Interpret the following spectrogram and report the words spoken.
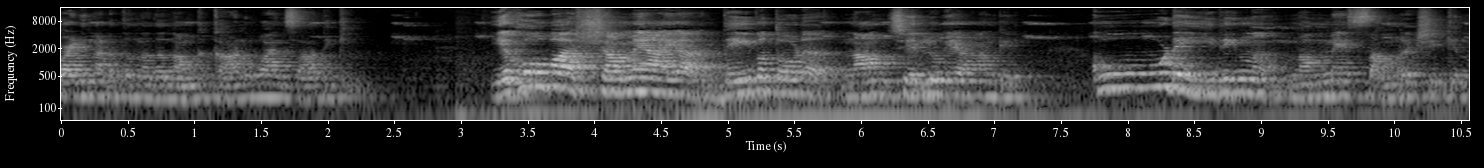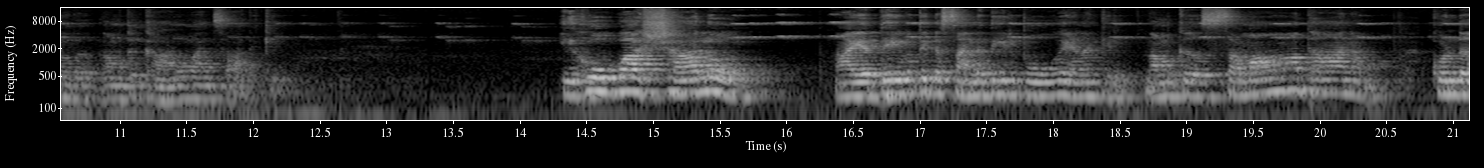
വഴി നടത്തുന്നത് നമുക്ക് കാണുവാൻ സാധിക്കും. യഹോവ ക്ഷമയായ ദൈവത്തോട് നാം ചെല്ലുകയാണെങ്കിൽ കൂടെ ഇരുന്ന് നമ്മെ സംരക്ഷിക്കുന്നത് നമുക്ക് കാണുവാൻ സാധിക്കും. യഹോവ ശാലോ ആയ ദൈവത്തിന്റെ സന്നദ്ധിയിൽ പോവുകയാണെങ്കിൽ നമുക്ക് സമാധാനം കൊണ്ട്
